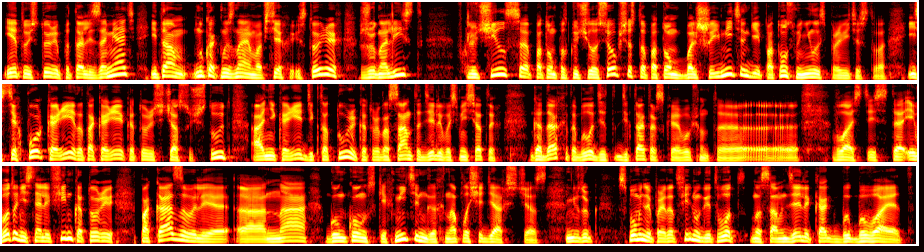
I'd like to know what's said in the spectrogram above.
и эту историю пытались замять. И там, ну, как мы знаем во всех историях, журналист включился, потом подключилось общество, потом большие митинги, потом сменилось правительство. И с тех пор Корея – это та Корея, которая сейчас существует, а не Корея диктатуры, которая на самом-то деле в 80-х годах это была дик- диктаторская, в общем-то, э, власть. И вот они сняли фильм, который показывали э, на гонконгских митингах на площадях сейчас. Они вдруг вспомнили про этот фильм и говорят, вот на самом деле как бы бывает.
